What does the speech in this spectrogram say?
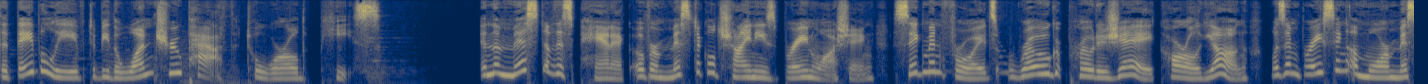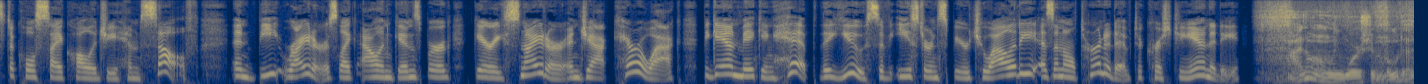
that they believed to be the one true path to world peace. In the midst of this panic over mystical Chinese brainwashing, Sigmund Freud's rogue protege, Carl Jung, was embracing a more mystical psychology himself, and beat writers like Allen Ginsberg, Gary Snyder, and Jack Kerouac began making hip the use of Eastern spirituality as an alternative to Christianity. I don't only worship Buddha.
